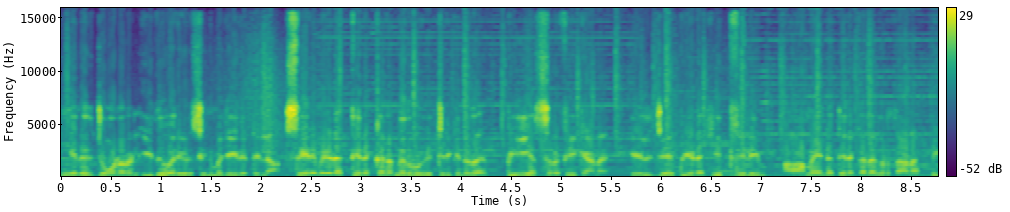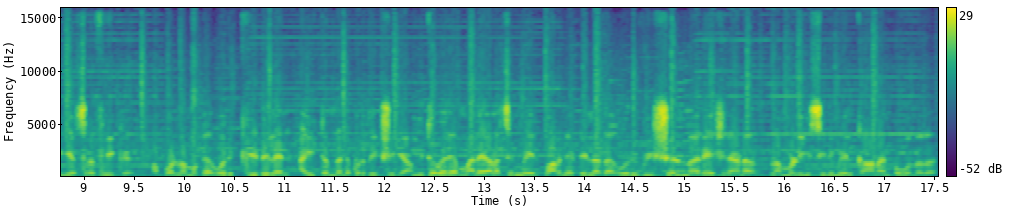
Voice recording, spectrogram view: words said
ഇങ്ങനെ ഒരു ജോണറിൽ ഇതുവരെ ഒരു സിനിമ ചെയ്തിട്ടില്ല. സിനിമയുടെ തിരക്കഥ നിർവഹിച്ചിരിക്കുന്നത് പി എസ് റഫീഖാണ്. എൽ ജെ പിയുടെ ഹിറ്റ് ഫിലിം ആമേന്റെ തിരക്കഥകൃത്താണ് പി എസ് റഫീഖ്. അപ്പോൾ നമുക്ക് ഒരു കിടിലൻ ഐറ്റം തന്നെ പ്രതീക്ഷിക്കാം. ഇതുവരെ മലയാള സിനിമയിൽ പറഞ്ഞിട്ടില്ലാത്ത ഒരു വിഷ്വൽ നരേഷനാണ് നമ്മൾ ഈ സിനിമയിൽ കാണാൻ പോകുന്നത്.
